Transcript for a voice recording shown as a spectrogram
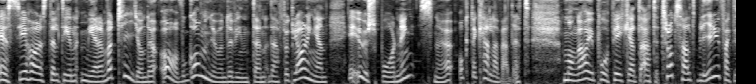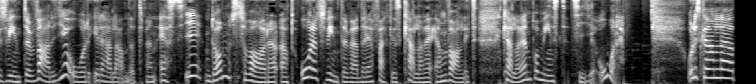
SJ har ställt in mer än var tionde avgång nu under vintern där förklaringen är urspårning, snö och det kalla vädret. Många har ju påpekat att trots allt blir det ju faktiskt vinter varje år i det här landet, men SJ de svarar att årets vinterväder är faktiskt kallare än vanligt, kallare än på minst tio år. Och Det ska handla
